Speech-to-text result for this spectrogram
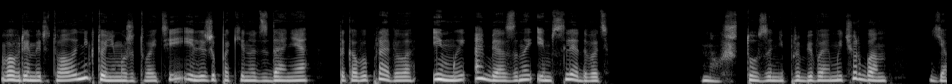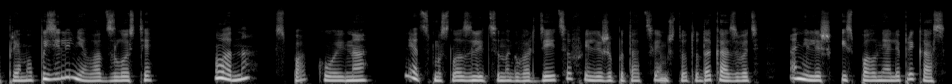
«Во время ритуала никто не может войти или же покинуть здание. Таковы правила, и мы обязаны им следовать». «Ну что за непробиваемый чурбан?» Я прямо позеленела от злости. «Ладно, спокойно. Нет смысла злиться на гвардейцев или же пытаться им что-то доказывать. Они лишь исполняли приказ.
